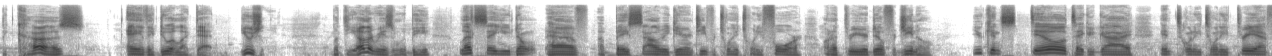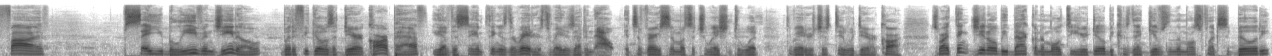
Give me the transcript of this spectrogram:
because a they do it like that usually. But the other reason would be, let's say you don't have a base salary guarantee for 2024 on a three-year deal for Geno. You can still take a guy in 2023 at five say you believe in Geno, but if he goes a Derek Carr path, you have the same thing as the Raiders. The Raiders had an out. It's a very similar situation to what the Raiders just did with Derek Carr. So I think Geno will be back on a multi-year deal because that gives them the most flexibility,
